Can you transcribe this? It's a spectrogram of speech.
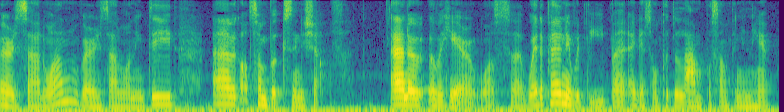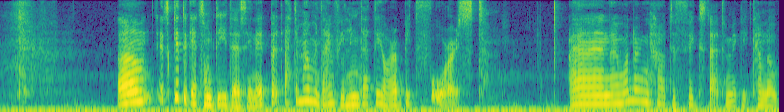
Very sad one, very sad one indeed. Uh, we got some books in the shelf. And over here was uh, where the pony would be, but I guess I'll put a lamp or something in here. Um, it's good to get some details in it, but at the moment I'm feeling that they are a bit forced. and I'm wondering how to fix that to make it kind of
